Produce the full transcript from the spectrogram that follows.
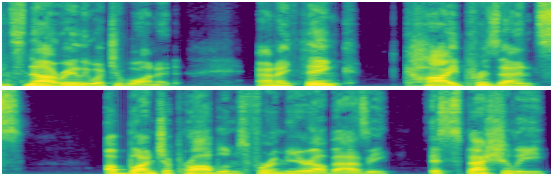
it's not really what you wanted. And I think Kai presents a bunch of problems for Amir Albazi, especially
